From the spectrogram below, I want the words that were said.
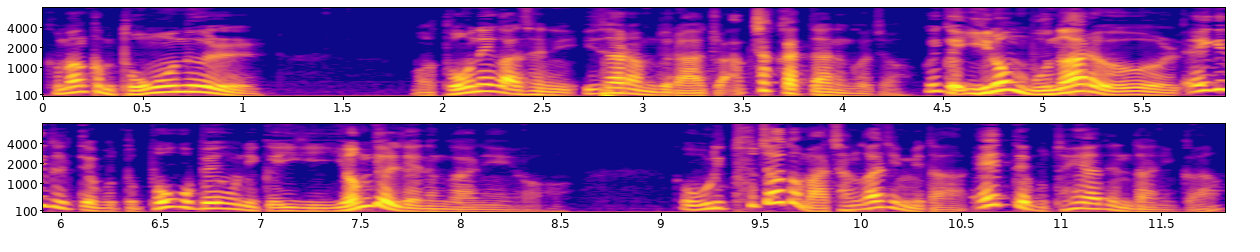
그만큼 돈을 어, 돈에 가서는 이 사람들 아주 악착 같다는 거죠. 그러니까 이런 문화를 애기들 때부터 보고 배우니까 이게 연결되는 거 아니에요. 그러니까 우리 투자도 마찬가지입니다. 애 때부터 해야 된다니까.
